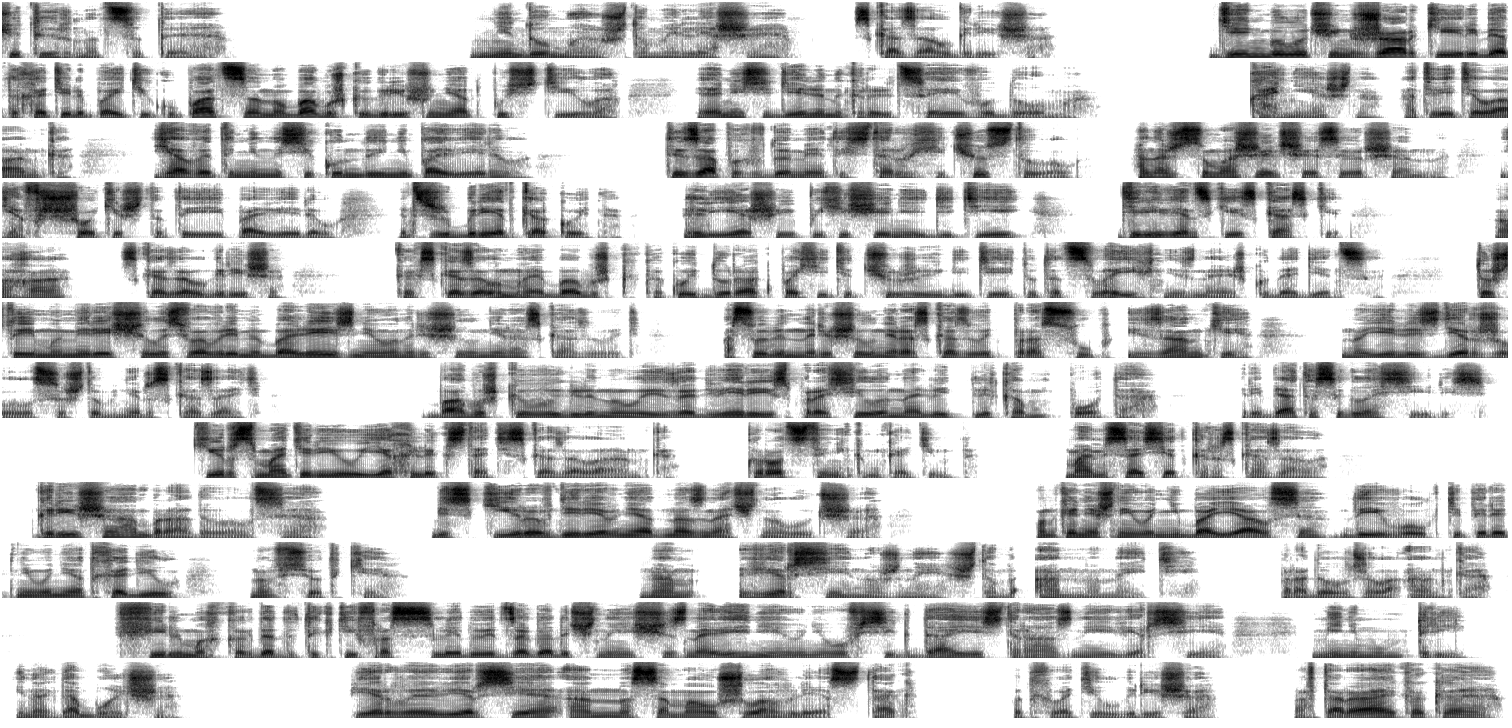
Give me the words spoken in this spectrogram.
Четырнадцатое. «Не думаю, что мы лешие», — сказал Гриша. День был очень жаркий, ребята хотели пойти купаться, но бабушка Гришу не отпустила, и они сидели на крыльце его дома. «Конечно», — ответила Анка, — «я в это ни на секунду и не поверила. Ты запах в доме этой старухи чувствовал? Она же сумасшедшая совершенно. Я в шоке, что ты ей поверил. Это же бред какой-то. Лешие, похищение детей, деревенские сказки». «Ага», — сказал Гриша. «Как сказала моя бабушка, какой дурак похитит чужих детей, тут от своих не знаешь, куда деться». То, что ему мерещилось во время болезни, он решил не рассказывать. Особенно решил не рассказывать про суп из анки, но еле сдерживался, чтобы не рассказать. Бабушка выглянула из-за двери и спросила, налить ли компота. Ребята согласились. «Кир с матерью уехали, кстати», — сказала Анка. «К родственникам каким-то. Маме соседка рассказала». Гриша обрадовался. Без Кира в деревне однозначно лучше. Он, конечно, его не боялся, да и волк теперь от него не отходил, но все-таки. «Нам версии нужны, чтобы Анну найти», — продолжила Анка. «В фильмах, когда детектив расследует загадочные исчезновения, у него всегда есть разные версии. Минимум три, иногда больше». «Первая версия — Анна сама ушла в лес, так?» — подхватил Гриша. А вторая какая?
